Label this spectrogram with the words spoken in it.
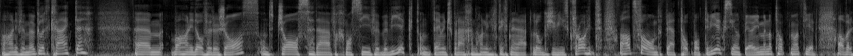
was habe ich für Möglichkeiten? Ähm, was habe ich da für eine Chance? Und die Chance hat einfach massiv überwiegt und dementsprechend habe ich mich dann auch logischerweise gefreut anzufangen und ich bin auch top motiviert gewesen und bin auch immer noch top motiviert. Aber,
